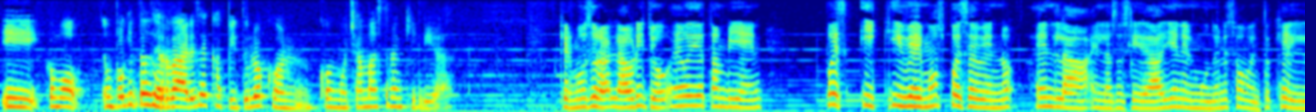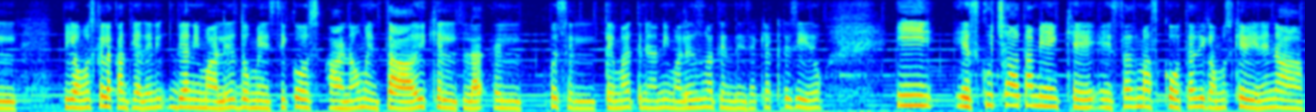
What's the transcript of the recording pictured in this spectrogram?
y como un poquito cerrar ese capítulo con, con mucha más tranquilidad. Qué hermosura, Laura y yo he oído también, pues, y, y vemos, pues se ve en, la, en la sociedad y en el mundo en este momento que el, digamos que la cantidad de, animales domésticos han aumentado y que el, pues el tema de tener animales es una tendencia que ha crecido. Y he escuchado también que estas mascotas, digamos que vienen a,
